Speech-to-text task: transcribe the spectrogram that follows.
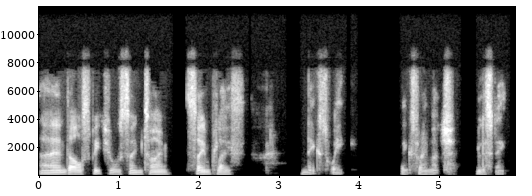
and I'll speak to you all same time, same place next week. Thanks very much for listening.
